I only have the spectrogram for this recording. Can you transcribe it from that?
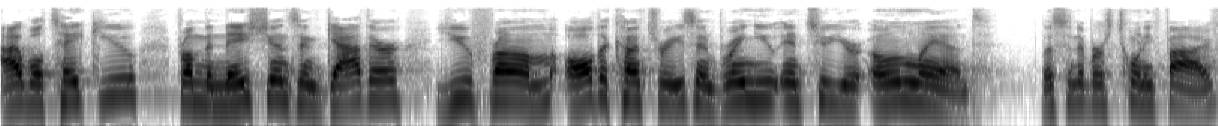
I will take you from the nations and gather you from all the countries and bring you into your own land. Listen to verse 25.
